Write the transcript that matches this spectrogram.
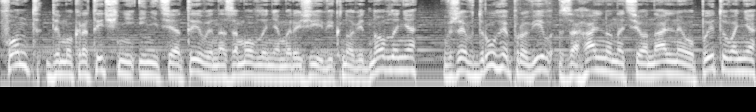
Фонд демократичні ініціативи на замовлення мережі Вікно відновлення вже вдруге провів загальнонаціональне опитування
